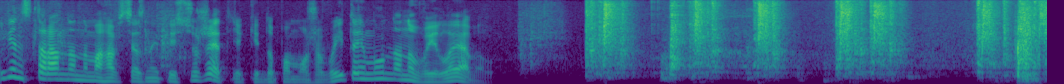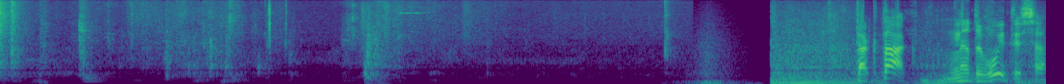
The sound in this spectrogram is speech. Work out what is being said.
і він старанно намагався знайти сюжет, який допоможе вийти йому на новий левел. Так, так, не дивуйтеся.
